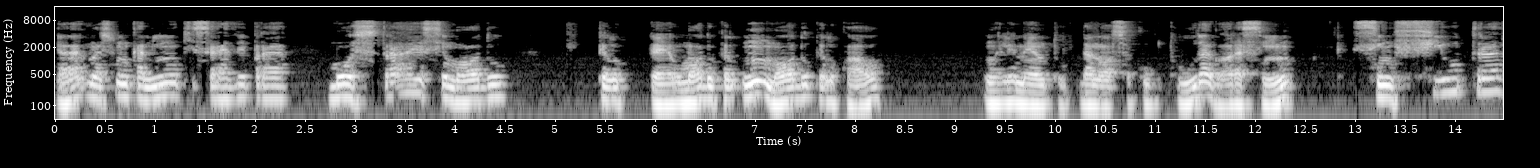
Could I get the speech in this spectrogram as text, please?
é, mas um caminho que serve para mostrar esse modo pelo é, o modo um modo pelo qual um elemento da nossa cultura, agora sim, se infiltra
